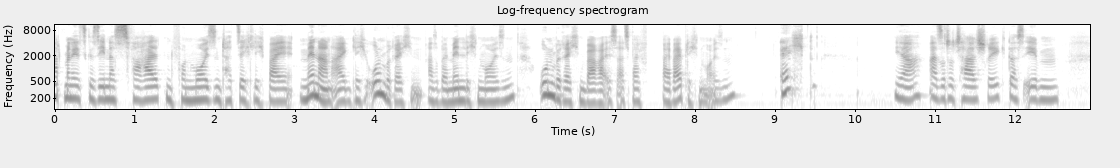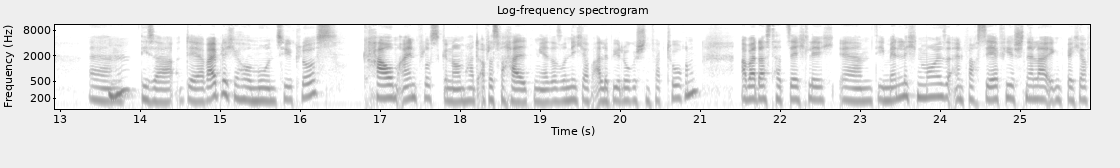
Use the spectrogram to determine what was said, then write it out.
hat man jetzt gesehen, dass das Verhalten von Mäusen tatsächlich bei Männern eigentlich unberechenbar, also bei männlichen Mäusen, unberechenbarer ist als bei, bei weiblichen Mäusen. Echt? Ja, also total schräg, dass eben ähm, mhm. dieser, der weibliche Hormonzyklus kaum Einfluss genommen hat auf das Verhalten jetzt, also nicht auf alle biologischen Faktoren, aber dass tatsächlich ähm, die männlichen Mäuse einfach sehr viel schneller irgendwelche auf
